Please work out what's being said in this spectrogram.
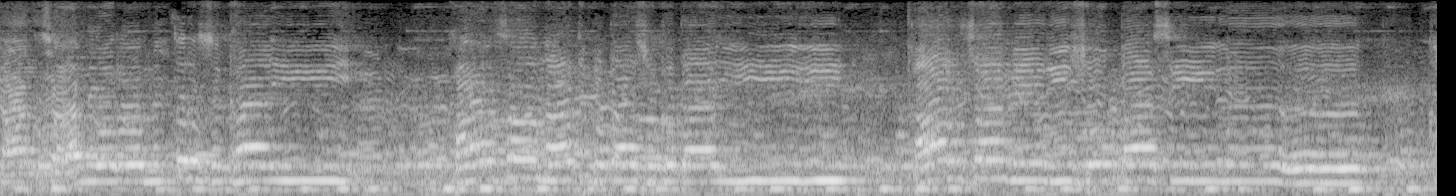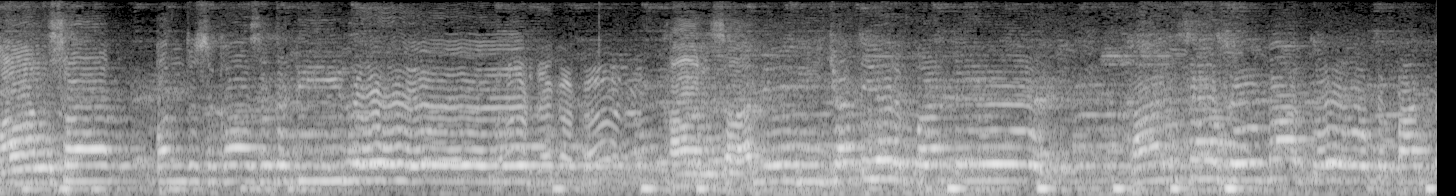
ਖਾਲਸਾ ਮੇਰਾ ਮਿੱਤਰ ਸਖਾਈ, ਖਾਲਸਾ ਨਾਥ ਪਿਤਾ ਸੁਖਦਾਈ ਖਾਲਸਾ ਮੇਰੀ ਸੋਭਾ ਸੀਲ, ਖਾਲਸਾ ਬੰਦ ਸਖਾ ਸਦਦੀਲ ਖਾਲਸਾ ਮੇਰੀ ਜਟ ਅਰਪਤ ਖਾਲਸਾ ਸੋਨਾ ਕੋਟ ਪਤ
